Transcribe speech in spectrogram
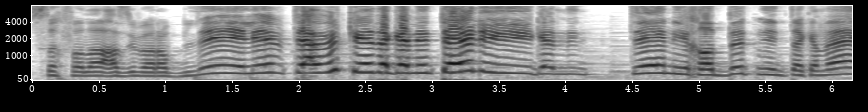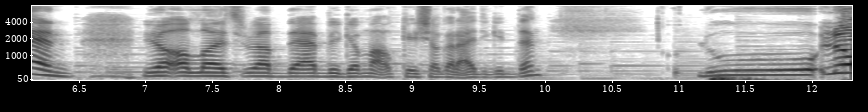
استغفر الله العظيم يا رب. ليه ليه بتعمل كده؟ جننتني جننتني خضتني أنت كمان. يا الله يا شباب ده قاعد بيجمع okay شجر عادي جدا. لو لو.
